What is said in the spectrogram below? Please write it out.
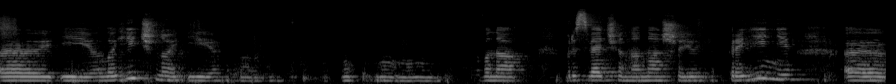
е, і логічно, і вона присвячена нашій країні. Е,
